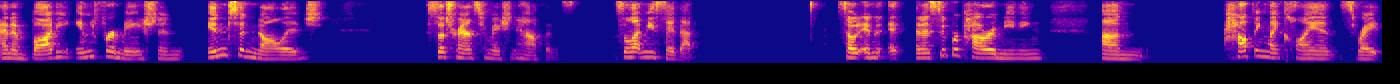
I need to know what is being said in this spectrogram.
and embody information into knowledge so transformation happens so let me say that so in, in a superpower meaning um, helping my clients right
